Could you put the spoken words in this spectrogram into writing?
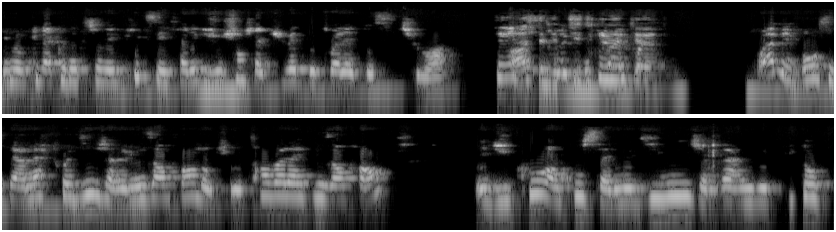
M'ont pris la connexion Netflix et il fallait que je change la cuvette des toilettes aussi, tu vois. Ah, c'est des petits trucs. Ouais, mais bon, c'était un mercredi, j'avais mes enfants, donc je me travaille avec mes enfants. Et du coup, en plus, elle me dit oui, j'aimerais arriver plus tôt.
